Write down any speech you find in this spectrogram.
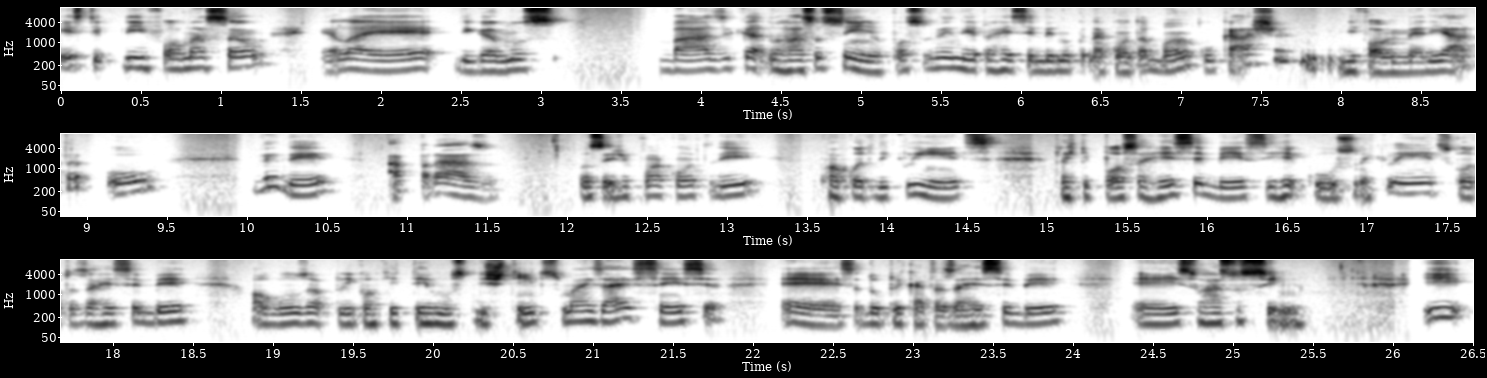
esse tipo de informação, ela é, digamos, básica do raciocínio. Eu posso vender para receber no, na conta banco, caixa, de forma imediata, ou vender a prazo ou seja, com a conta de, com a conta de clientes, para que possa receber esse recurso. Né? Clientes, contas a receber, alguns aplicam aqui termos distintos, mas a essência é essa, duplicatas a receber, é esse o raciocínio. E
